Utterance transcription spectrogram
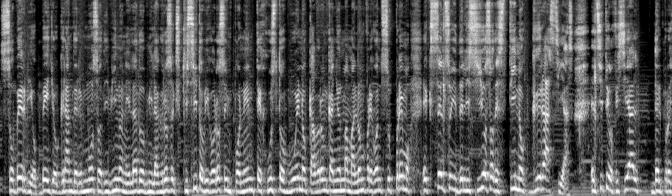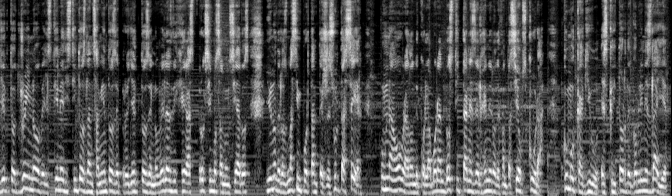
Soberbio, bello, grande, hermoso, divino, anhelado, milagroso, exquisito, vigoroso, imponente, justo, bueno, cabrón, cañón, mamalón, fregón, supremo, excelso y delicioso destino. Gracias. El sitio oficial del proyecto Dream Novels tiene distintos lanzamientos de proyectos de novelas ligeras próximos anunciados y uno de los más importantes resulta ser una obra donde colaboran dos titanes del género de fantasía oscura, Kumo Kagyu, escritor de Goblin Slayer,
